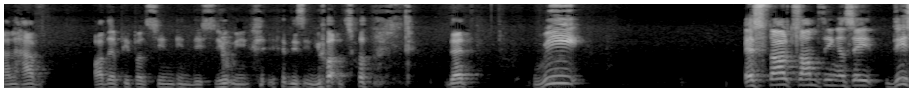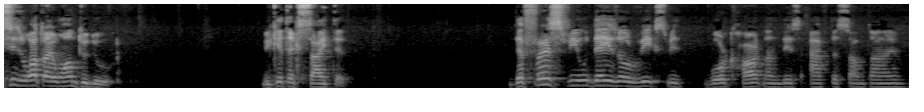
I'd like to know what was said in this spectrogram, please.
and have other people seen in this you this in you also that we start something and say this is what I want to do. We get excited. The first few days or weeks we work hard on this. After some time,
